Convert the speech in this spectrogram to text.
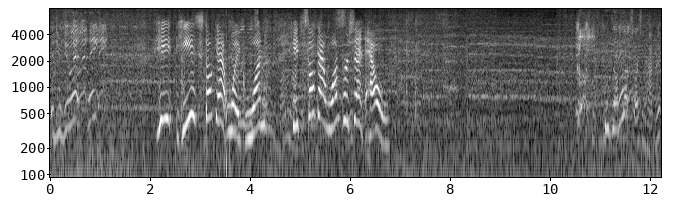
gun. Did you do it, Nate? He he's stuck at like one. He's stuck at one percent health. Who did it? so I can have it.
